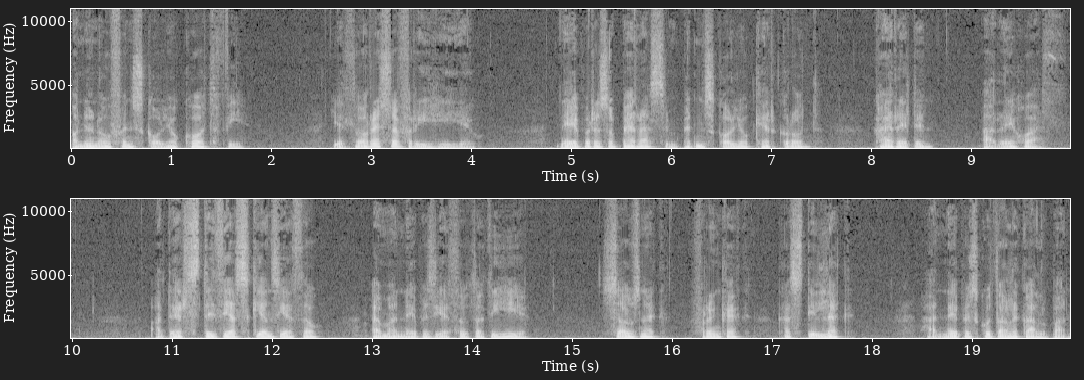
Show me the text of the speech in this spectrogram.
On yn offen sgolio coth fi. Iethores y fri hi yw. Neb yr beras yn pydyn sgolio Caer Caeredin a Rehwath. A der styddia sgians ietho, yma neb ys ietho ddadi hi. Sausneg, Ffrengeg, Castilleg, a neb ys gwdaleg Alban.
